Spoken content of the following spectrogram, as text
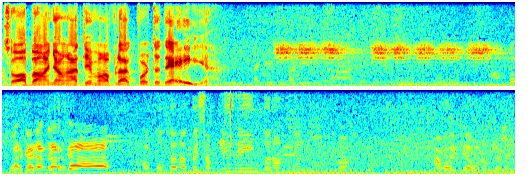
So abangan nyo ang ating mga vlog for today. Karga ng karga ha. Mapunta na tayo sa clearing. Ganon yan. Diba? Ako hindi ako naglalay.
